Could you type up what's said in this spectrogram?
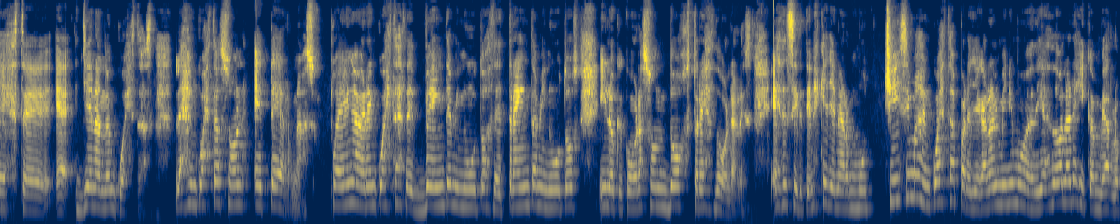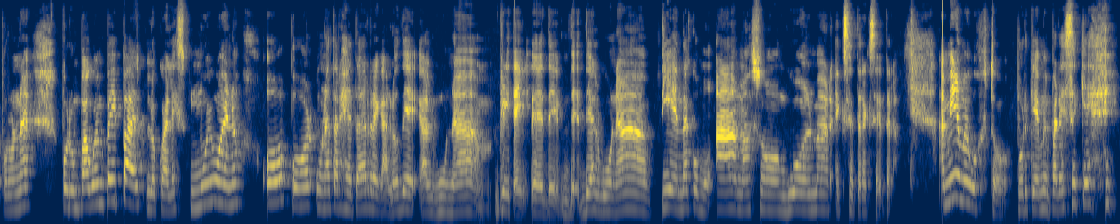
este, eh, llenando encuestas. Las encuestas son eternas. Pueden haber encuestas de 20 minutos, de 30 minutos y lo que cobra son 2, 3 dólares. Es decir, tienes que llenar muchísimas encuestas para llegar al mínimo de 10 dólares y cambiarlo por, una, por un pago en PayPal, lo cual es muy bueno, o por una tarjeta de regalo de alguna retail, de, de alguna tienda como Amazon, Walmart, etcétera, etcétera. A mí no me gustó porque me parece que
